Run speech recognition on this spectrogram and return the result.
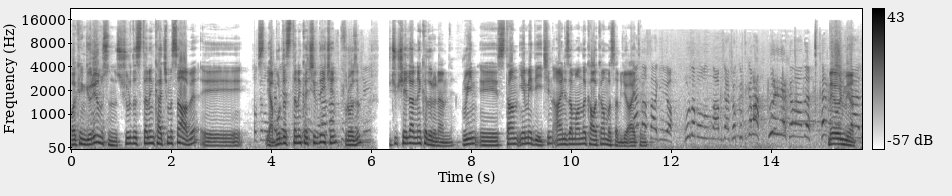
Bakın görüyor musunuz? Şurada stun'ın kaçması abi. Ee, ya burada stun'ı kaçırdığı için Frozen küçük şeyler ne kadar önemli. Ruin e, stun yemediği için aynı zamanda kalkan basabiliyor itemi. Burada Bollu'nun ne yapacağı çok kritik ama Ruin yakalandı. Ve ölmüyor. Geldi.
